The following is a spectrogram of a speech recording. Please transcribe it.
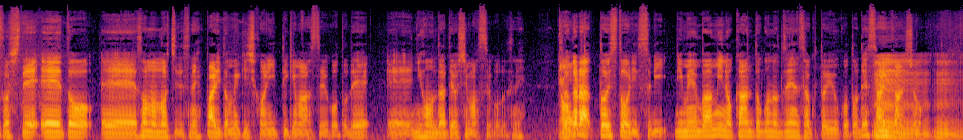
そして、えーと、えーその後ですね、パリとメキシコに行ってきますということで、え2本立てをしますということですね。それから、トイ・ストーリー3、リメンバー・ミーの監督の前作ということで再鑑賞うん。うん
